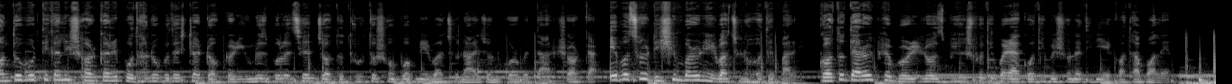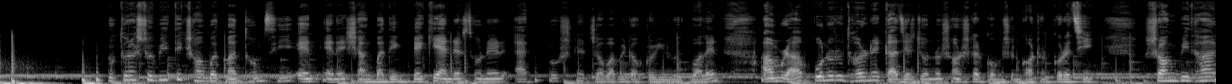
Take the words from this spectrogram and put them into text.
অন্তর্বর্তীকালীন সরকারের প্রধান উপদেষ্টা ডক্টর ইউনুস বলেছেন, যত দ্রুত সম্ভব নির্বাচন আয়োজন করবে তার সরকার। এবছর ডিসেম্বরে নির্বাচন হতে পারে। গত তেরোই ফেব্রুয়ারি রোজ বৃহস্পতিবার এক অধিবেশনে তিনি কথা বলেন। যুক্তরাষ্ট্রভিত্তিক সংবাদ মাধ্যম সিএনএন এর সাংবাদিক বেকি অ্যান্ডারসনের এক প্রশ্নের জবাবে ডক্টর ইউনুস বলেন, আমরা পনেরো ধরনের কাজের জন্য সংস্কার কমিশন গঠন করেছি। সংবিধান,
